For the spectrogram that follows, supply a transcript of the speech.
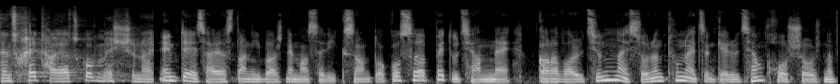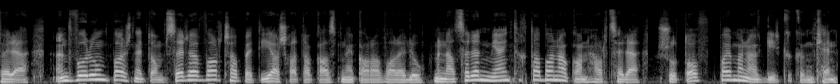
սենց խետ հայացքով մեզ չնայ։ MTS Հայաստանի բաժնեմասերի 20%-ը պետությանն է։ Կառավարությունն այսօր ընդունեց ընկերության խոշոր նվերը։ Ընդ որում բաժնետոմսերը վարչապետի աշխատակազմն է կառավարելու։ Մնացել են միայն թղթաբանական հարցերը։ Շուտով պայմանագիր կկնքեն։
